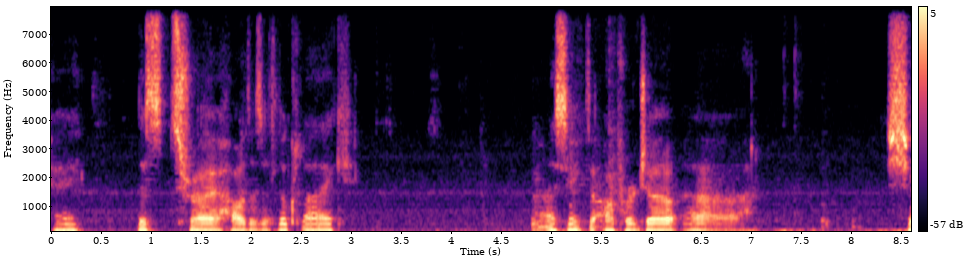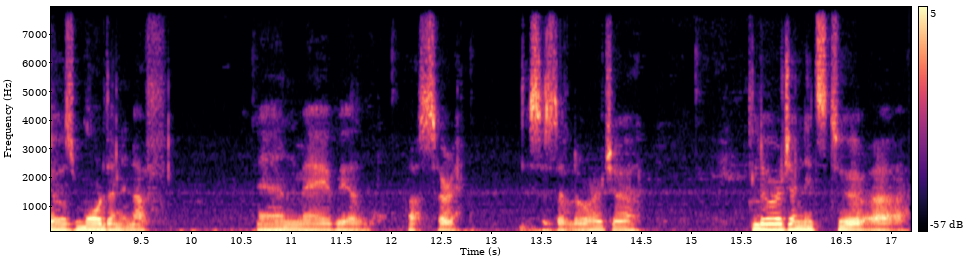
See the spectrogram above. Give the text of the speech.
okay? Let's try how does it look like. I think the upper jaw uh, shows more than enough. And maybe I'll, oh sorry this is the jaw. The jaw needs to uh,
